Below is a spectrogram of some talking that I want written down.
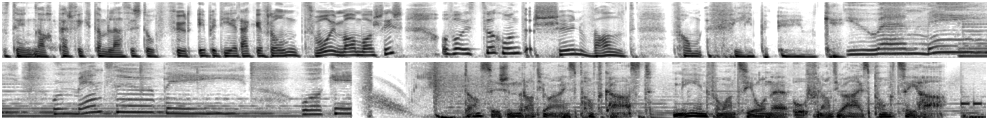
Das klingt nach perfektem Lesestoff für eben die Regenfront, die im Anmarsch ist. Auf uns zukommt «Schön Wald» vom Philipp Oemke. You and me were meant to be walking. Das ist ein Radio 1 Podcast. Mehr Informationen auf radio1.ch.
